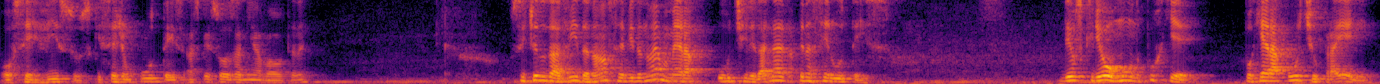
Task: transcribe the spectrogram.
ou serviços que sejam úteis às pessoas à minha volta, né? O sentido da vida, da nossa vida, não é uma mera utilidade, não é apenas ser úteis. Deus criou o mundo por quê? Porque era útil para ele?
